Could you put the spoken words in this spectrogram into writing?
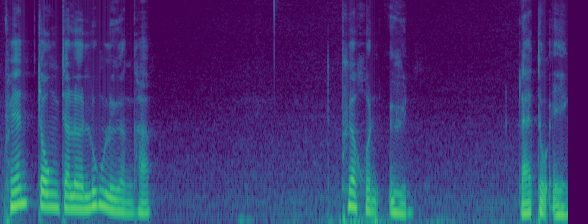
เพราะฉะนั้นจงเจริญรุ่งเรืองครับ เพื่อคนอื่น และตัวเอง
